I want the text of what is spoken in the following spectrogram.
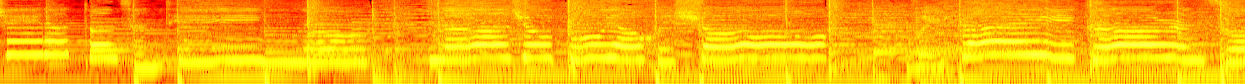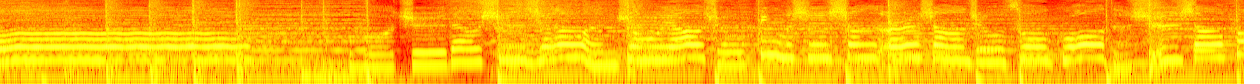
记得短暂停留，那就不要回首，未来一个人走。我知道世间万种要求，并不是生而上就错过的，是相逢。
